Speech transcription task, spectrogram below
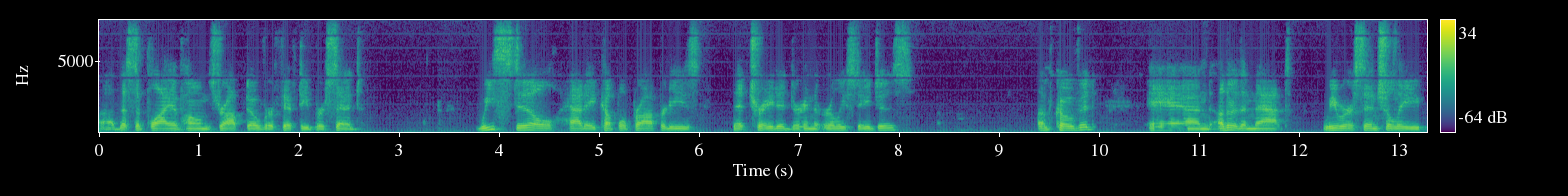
Uh, the supply of homes dropped over 50%. We still had a couple properties that traded during the early stages of COVID. And other than that, we were essentially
